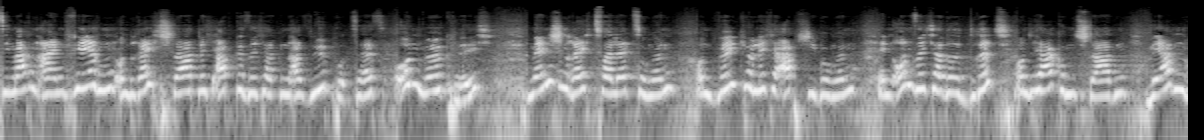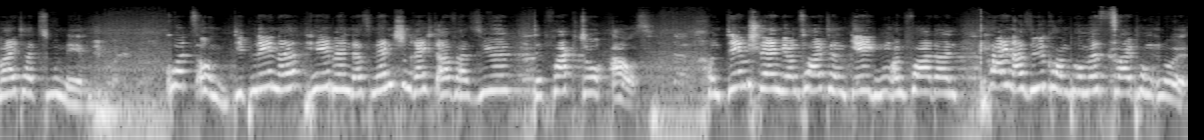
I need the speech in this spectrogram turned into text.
Sie machen einen fairen und rechtsstaatlich abgesicherten Asylprozess unmöglich. Menschenrechtsverletzungen und willkürliche Abschiebungen in unsichere Dritt- und Herkunftsstaaten werden weiter zunehmen. Kurzum, die Pläne hebeln das Menschenrecht auf Asyl de facto aus. Und dem stellen wir uns heute entgegen und fordern kein Asylkompromiss 2.0.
